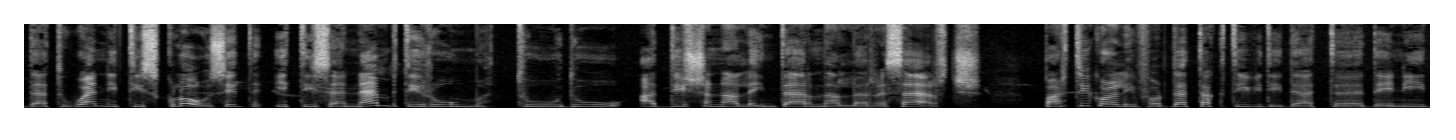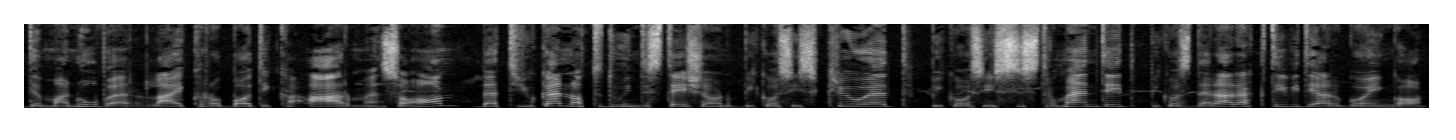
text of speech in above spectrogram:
that when it is closed, it is an empty room to do additional internal research, particularly for that activity that uh, they need maneuver, like robotic arm and so on, that you cannot do in the station because it's crewed, because it's instrumented, because there are activities are going on.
